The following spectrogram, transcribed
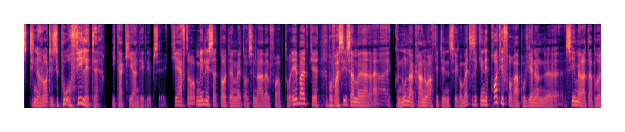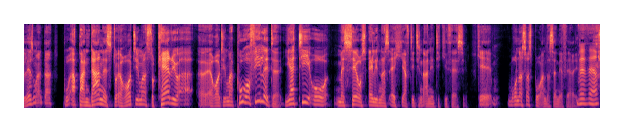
στην ερώτηση πού οφείλεται η κακή αντίληψη. Και αυτό μίλησα τότε με τον συνάδελφο από το ΕΜΑΤ και αποφασίσαμε εκ νου να κάνουμε αυτή την σφυγομέτρηση και είναι η πρώτη φορά που βγαίνουν ε, σήμερα τα αποτελέσματα που απαντάνε στο ερώτημα, στο κέριο ε, ερώτημα πού οφείλεται, γιατί ο μεσαίος Έλληνας έχει αυτή την αρνητική θέση; Και μπορώ να σας πω αν σας ενδιαφέρει. Βεβαίως,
